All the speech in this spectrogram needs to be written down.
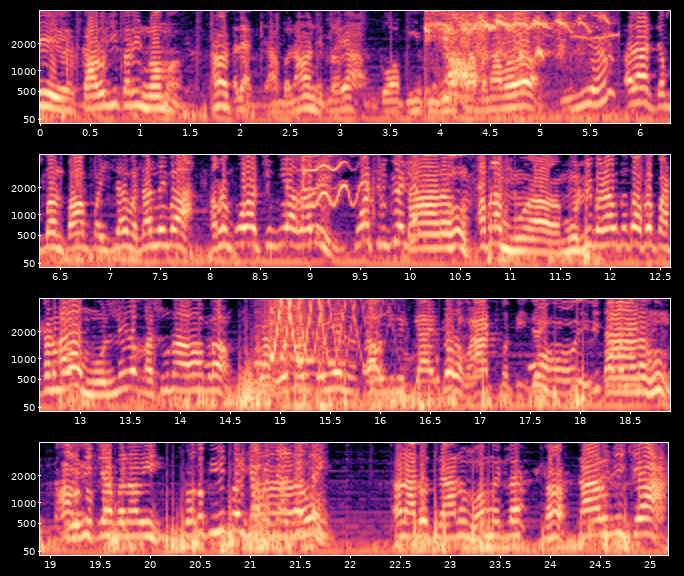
એ કાળુજી કરી નોમ. હા. અલ્યા ચા બનાવે ને એટલે યાર ટોપ એક ચા બનાવે. એમ? અરે જબ્બાન પા પૈસા વધારે નહીં બા. આપણે પાંચ રૂપિયા ખાલી પાંચ રૂપિયા જાણે હું? આપડા મુરલી બનાવતો તો આપણે પાટણમાં. માં મુરલી તો કશું ના આવે આપણે. કાળુજી ચા.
